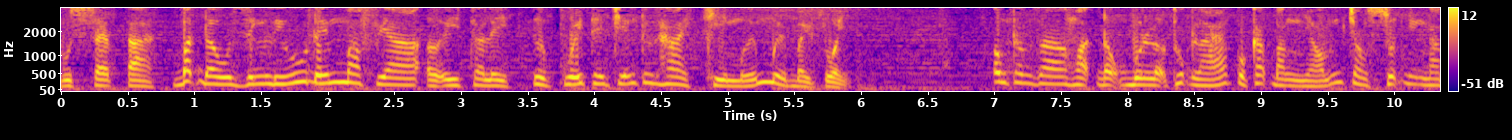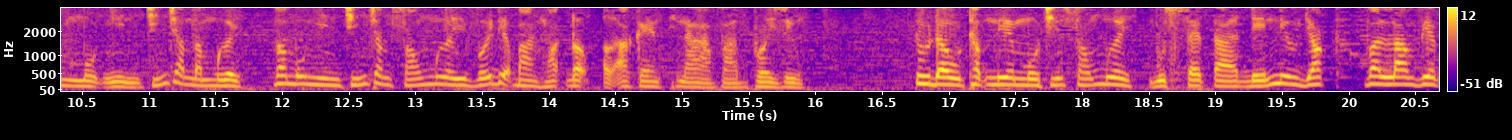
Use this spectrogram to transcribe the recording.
Buscetta bắt đầu dính líu đến mafia ở Italy từ cuối Thế chiến thứ hai khi mới 17 tuổi. Ông tham gia hoạt động buôn lậu thuốc lá của các băng nhóm trong suốt những năm 1950 và 1960 với địa bàn hoạt động ở Argentina và Brazil. Từ đầu thập niên 1960, Buscetta đến New York và làm việc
